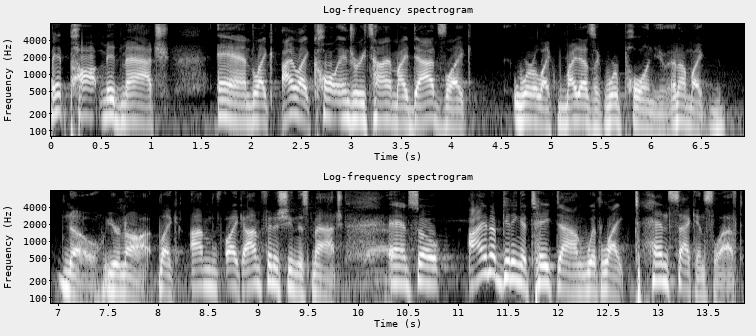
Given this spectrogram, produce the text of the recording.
It popped mid match, and like I like call injury time. My dad's like, we're like, my dad's like, we're pulling you, and I'm like, no, you're not. Like I'm like I'm finishing this match, and so I end up getting a takedown with like 10 seconds left.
